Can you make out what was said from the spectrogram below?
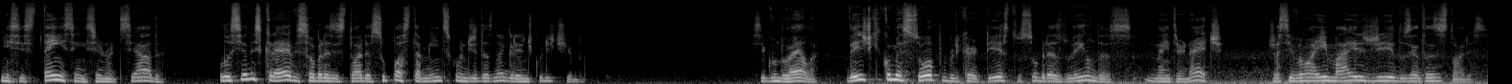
insistência em ser noticiada, Luciana escreve sobre as histórias supostamente escondidas na Grande Curitiba. Segundo ela, desde que começou a publicar textos sobre as lendas na internet, já se vão aí mais de 200 histórias.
